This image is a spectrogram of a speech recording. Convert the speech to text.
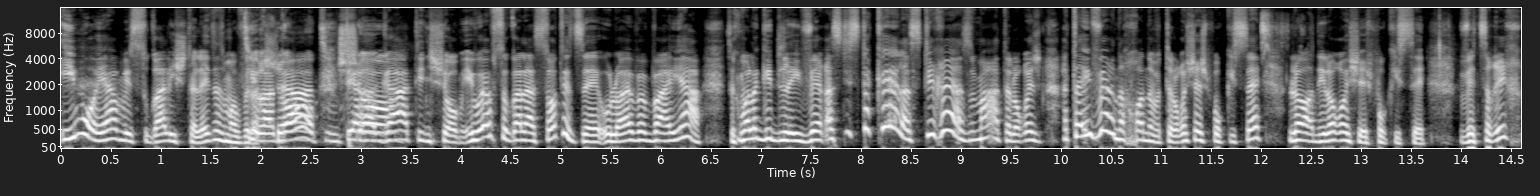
אם הוא היה מסוגל להשתלט על עצמו ולחשוב... תירגע, תנשום. תירגע, תנשום. אם הוא היה מסוגל לעשות את זה, הוא לא היה בבעיה. זה כמו להגיד לעיוור, אז תסתכל, אז תראה, אז מה, אתה לא רואה... אתה עיוור, נכון, אבל אתה לא רואה שיש פה כיסא? לא, אני לא רואה שיש פה כיסא. וצריך,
